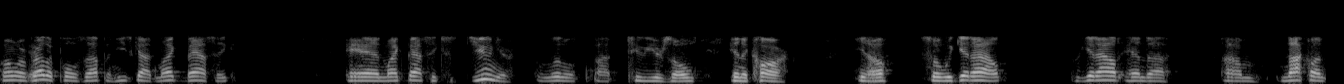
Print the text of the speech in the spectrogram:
Well, my yeah. brother pulls up and he's got Mike Bacsik and Mike Bacsik's Jr., a little about two years old, in a car. You know, so we get out, we get out and uh um knock on.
